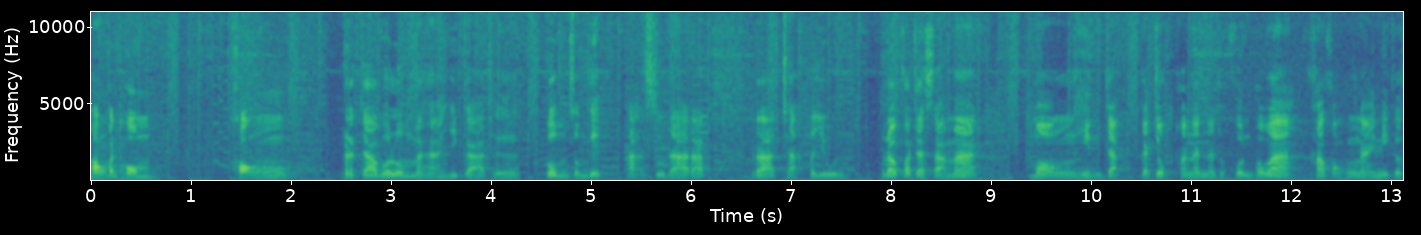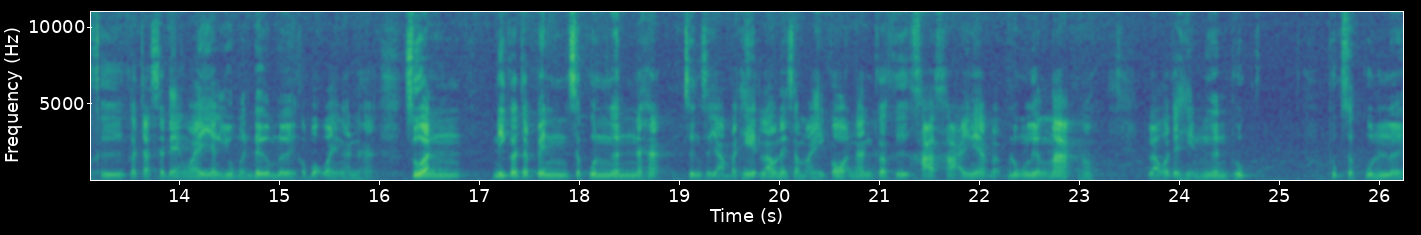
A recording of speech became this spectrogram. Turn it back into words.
ห้องบรรทมของพระเจ้าบรมมหายิกาเธอกรมสมเด็จพระสุดารัตนราชประยูนเราก็จะสามารถมองเห็นจากกระจกเท่านั้นนะทุกคน เพราะว่าข้าวของข้างในนี่ก็คือก็จัดแสดงไว้ยังอยู่เหมือนเดิมเลยเขาบอกว่าอย่างนั้นนะฮะส่วนนี่ก็จะเป็นสกุลเงินนะฮะซึ่งสยามประเทศเราในสมัยก่อนนั้นก็คือค้าขายเนี่ยแบบรุ่งเรืองมากเนาะเราก็จะเห็นเงินทุกทุกสกุลเลย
